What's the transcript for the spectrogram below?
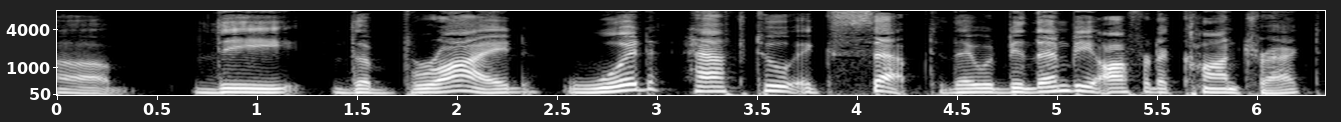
uh, the the bride would have to accept. They would be then be offered a contract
